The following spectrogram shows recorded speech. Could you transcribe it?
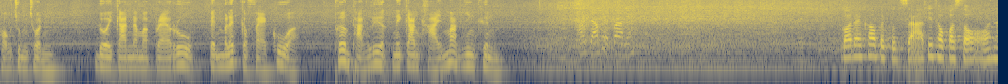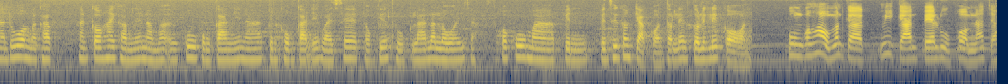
ของชุมชน โดยการนำมาแปรรูปเป็นเมล็ดกาแฟคั่ว เพิ่มทางเลือกในการขายมากยิ่งขึ้น อาจารย์ให้ป้านะก็ได้เข้าไปปรึกษาที่ทกศนาด้วงนะครับท่านก็ให้คำแนะนำว่าเออกู้โครงการนี้นะ เป็นโครงการ x y z ดอกเบี้ยถูกล้านละร้อยจ้ะก็กู้มาเป็นเป็นซื้อเครื่องจักรก่อนตอนแรกตัวเล็กๆก่อน กลุ่มของเฮามันก็มีการแปรรูปพร้อมนะจ้ะ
